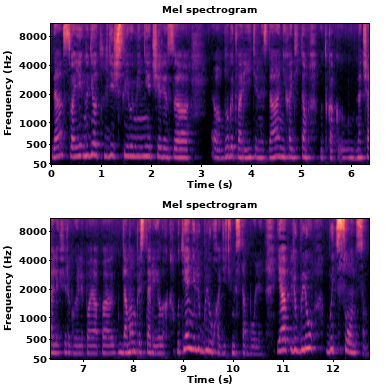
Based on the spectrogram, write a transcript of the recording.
да, свои, но делать людей счастливыми не через Э, благотворительность, да, не ходить там, вот как в начале эфира говорили, по, по домам престарелых. Вот я не люблю ходить в места боли. Я люблю быть солнцем,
